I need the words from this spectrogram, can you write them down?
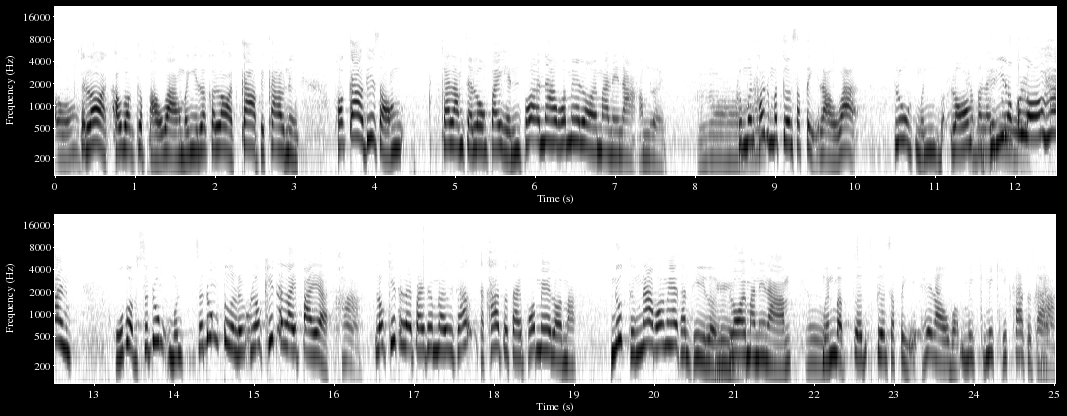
อ๋อจะรอดเอาวางกระเป๋าวางไว้อย่างนี้แล้วก็รอดก้าวไปก้าวหนึ่ง พอก้าวที่สองกำลังจะลงไปเห็นพ่อหน้าพ่อแม่ลอยมาในน้ำเลย คือเหมือนเขาจะมาเตือนสติเราว่า ลูกเหมือนร้องทำอะไรทีนี้อยู่เราก็ร้องไห้หูแบบสะดุ้งเหมือนสะดุ้งตื่นเลยเราคิดอะไรไปอะ ค่ะ เราคิดอะไรไปทำอะไรจะฆ่าตัวตายพ่อแม่ลอยมา นึกถึงหน้าพ่อแม่ทันทีเลยลอยมาในน้ำเหมือนแบบเตือนเตือนสติให้เราแบบไม่ไม่คิดฆ่าตัวตายค่ะ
